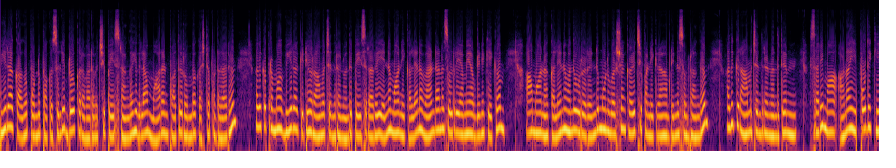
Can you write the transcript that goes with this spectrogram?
வீராக்காக பொண்ணு பார்க்க சொல்லி புரோக்கரை வர வச்சு பேசுகிறாங்க இதெல்லாம் மாறன் பார்த்து ரொம்ப கஷ்டப்படுறாரு. அதுக்கப்புறமா வீரா கிட்டேயும் ராமச்சந்திரன் வந்து பேசுகிறாரு என்னம்மா நீ கல்யாணம் வேண்டான்னு சொல்கிறியாமே அப்படின்னு கேட்க ஆமாம் நான் கல்யாணம் வந்து ஒரு ரெண்டு மூணு வருஷம் கழித்து பண்ணிக்கிறேன் அப்படின்னு சொல்கிறாங்க அதுக்கு ராமச்சந்திரன் வந்துட்டு சரிம்மா ஆனால் இப்போதைக்கு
